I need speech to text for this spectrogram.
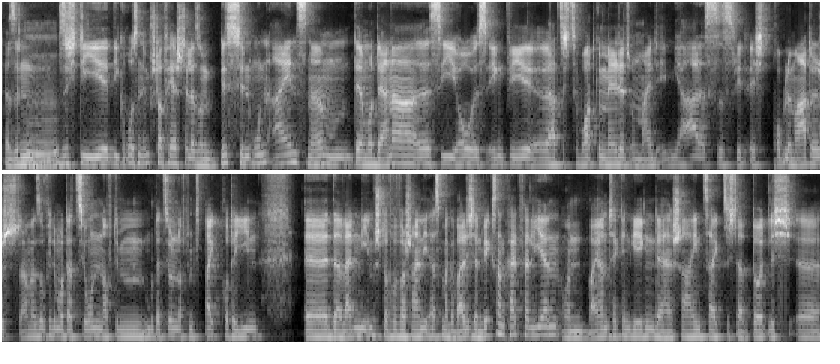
Da sind sich die, die großen Impfstoffhersteller so ein bisschen uneins. Ne? Der Moderna äh, CEO ist irgendwie, äh, hat sich zu Wort gemeldet und meint eben, ja, das, das wird echt problematisch. Da haben wir so viele Mutationen auf dem, Mutationen auf dem Spike-Protein. Äh, da werden die Impfstoffe wahrscheinlich erstmal gewaltig an Wirksamkeit verlieren und BioNTech hingegen, der Herr Shahin zeigt sich da deutlich äh,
